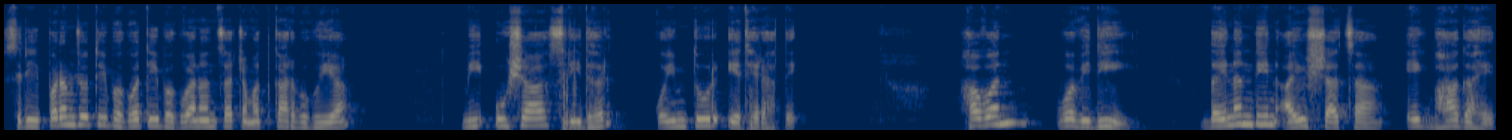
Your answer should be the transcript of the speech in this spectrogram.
श्री परमज्योती भगवती भगवानांचा चमत्कार बघूया. मी उषा श्रीधर कोईमतूर येथे राहते. हवन व विधी दैनंदिन आयुष्याचा एक भाग आहेत.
